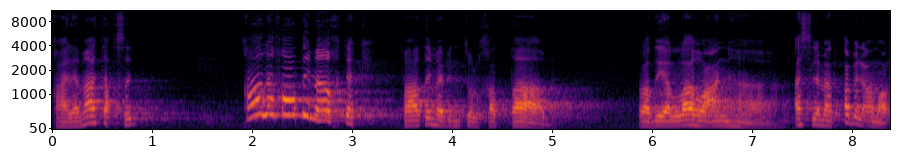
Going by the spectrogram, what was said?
قال ما تقصد؟ قال فاطمة أختك. فاطمة بنت الخطاب. رضي الله عنها أسلمت قبل عمر.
